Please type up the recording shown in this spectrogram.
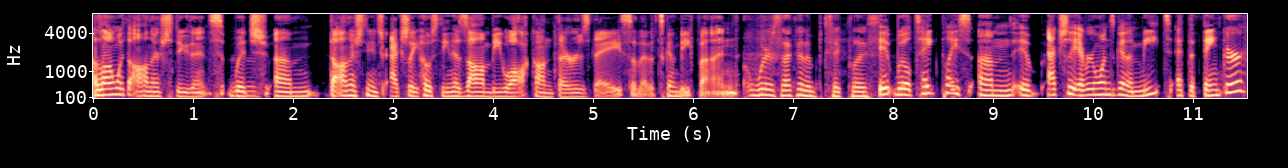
Along with the honor students, which um, the honor students are actually hosting a zombie walk on Thursday, so that it's going to be fun. Where's that going to take place? It will take place. Um, it, actually, everyone's going to meet at the Thinker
